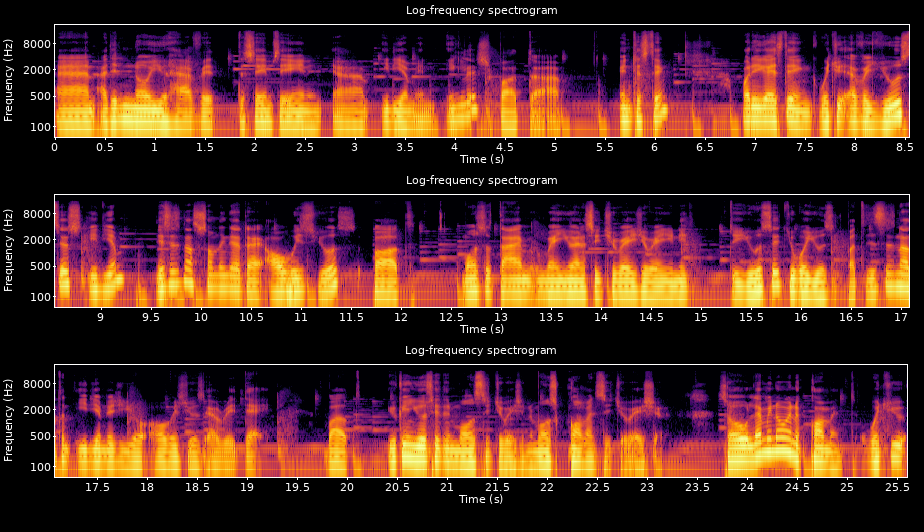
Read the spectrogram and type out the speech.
And I didn't know you have it the same saying in um, idiom in English, but uh, interesting. What do you guys think? Would you ever use this idiom? This is not something that I always use, but most of the time when you're in a situation where you need to use it, you will use it. But this is not an idiom that you always use every day. But you can use it in most situations, the most common situation. So let me know in a comment. Would you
